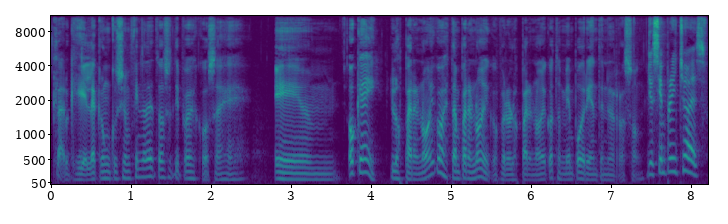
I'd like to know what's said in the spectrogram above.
Claro, que la conclusión final de todo ese tipo de cosas es... em, ok, los paranoicos están paranoicos, pero los paranoicos también podrían tener razón. Yo siempre he dicho eso.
